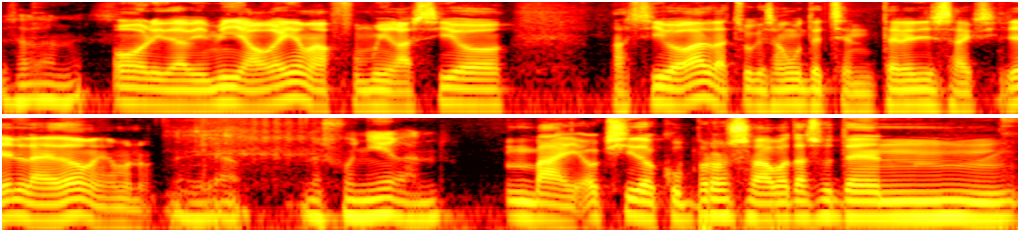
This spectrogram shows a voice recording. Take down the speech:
esalan, ez? Hori da 2000 hogei, ama fumigazio masibo bat, batzuk esan gute txentererizak zirela edo, baina, bueno, da, Nos fuñigan. Bai, oksido kuprosoa bota zuten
